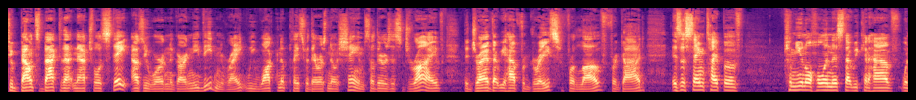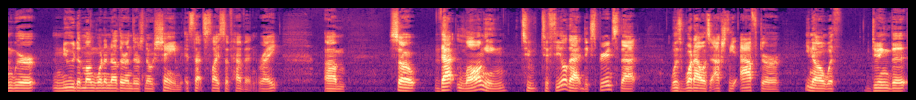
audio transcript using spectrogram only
to bounce back to that natural state as we were in the Garden of Eden, right? We walked in a place where there was no shame. So there was this drive, the drive that we have for grace, for love, for God, is the same type of communal holiness that we can have when we're nude among one another and there's no shame. It's that slice of heaven, right? Um, so that longing to to feel that and experience that was what I was actually after, you know, with doing the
